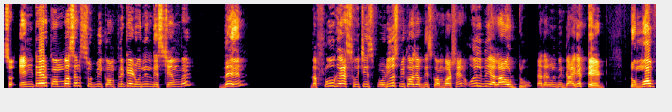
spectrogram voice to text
So, entire combustion should be completed within this chamber then the flue gas which is produced because of this combustion will be allowed to rather will be directed to move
